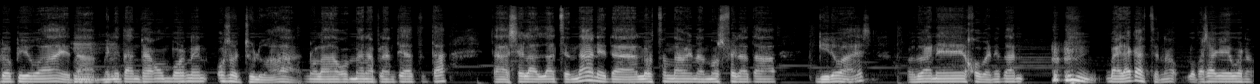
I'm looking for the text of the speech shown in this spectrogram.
propioa eta mm benetan Dragonbornen oso txulua da. Nola da gondana planteatuta eta zela aldatzen dan eta lortzen da atmosfera eta giroa, ez? Orduan, eh, jo, benetan, ba, erakartzen, no? Lo pasa que, bueno,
